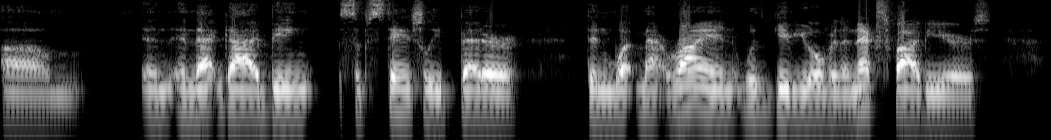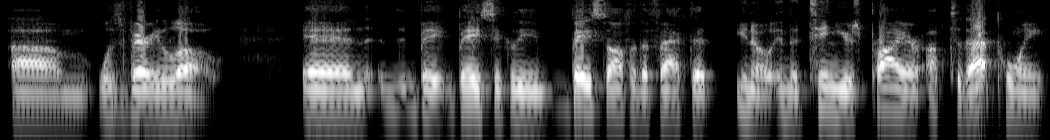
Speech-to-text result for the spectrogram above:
um, and, and that guy being substantially better than what Matt Ryan would give you over the next five years um, was very low. And ba- basically, based off of the fact that, you know, in the 10 years prior up to that point,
